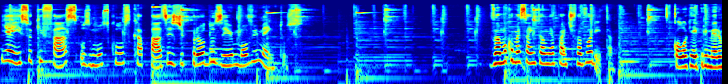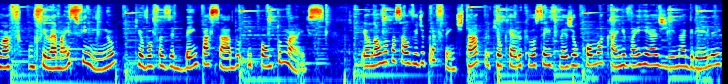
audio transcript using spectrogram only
e é isso que faz os músculos capazes de produzir movimentos. Vamos começar então minha parte favorita. Coloquei primeiro uma, um filé mais fininho, que eu vou fazer bem passado e ponto mais. Eu não vou passar o vídeo para frente, tá? Porque eu quero que vocês vejam como a carne vai reagir na grelha e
